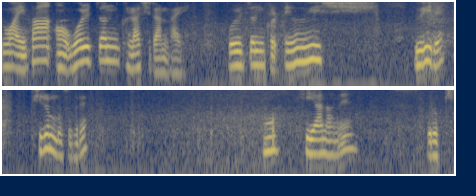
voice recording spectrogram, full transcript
요 아이가 어, 월전 글라시라는 아이. 월전 글 에이씨 왜 이래? 비를 모서 그래? 어 희한하네. 이렇게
